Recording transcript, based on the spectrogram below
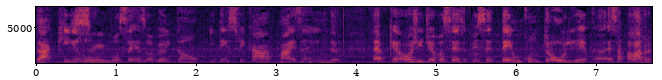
daquilo, Sim. você resolveu então intensificar mais ainda. É porque hoje em dia você, você tem um controle, é- essa palavra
